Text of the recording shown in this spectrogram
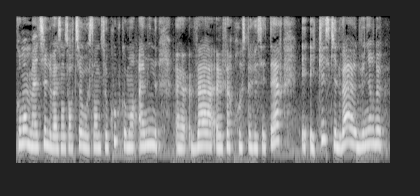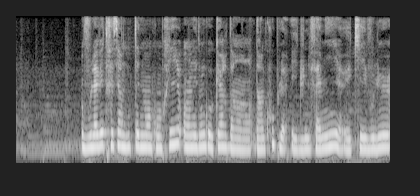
comment Mathilde va s'en sortir au sein de ce couple, comment Amine euh, va euh, faire prospérer ses terres et, et qu'est-ce qu'il va devenir d'eux. Vous l'avez très certainement compris, on est donc au cœur d'un couple et d'une famille euh, qui évolue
